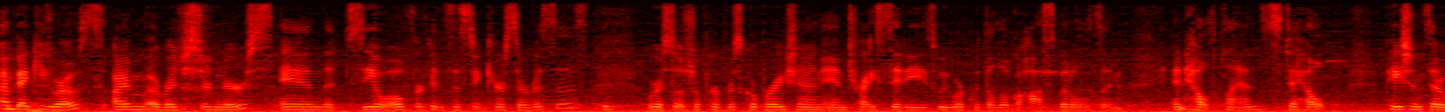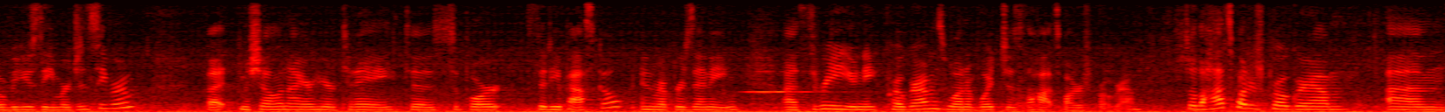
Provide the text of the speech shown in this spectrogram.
I'm Becky Grohs. I'm a registered nurse and the COO for Consistent Care Services. We're a social purpose corporation in Tri Cities. We work with the local hospitals and, and health plans to help patients that overuse the emergency room. But Michele and I are here today to support City of Pasco in representing uh, three unique programs, one of which is the Hot Spotters program. So, the Hot Spotters program um,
